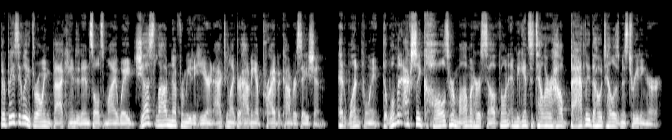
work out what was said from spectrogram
They're basically throwing backhanded insults my way just loud enough for me to hear and acting like they're having a private conversation. At one point, the woman actually calls her mom on her cell phone and begins to tell her how badly the hotel is mistreating her.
